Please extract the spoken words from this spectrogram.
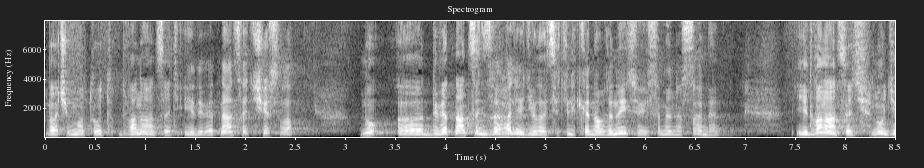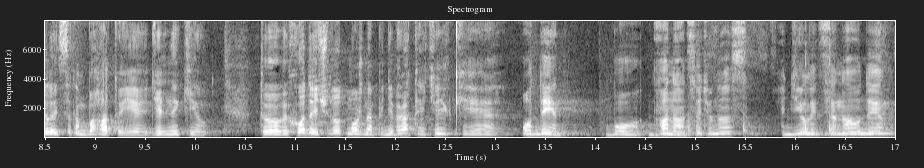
Бачимо тут 12 і 19 числа. Ну, е, 19 взагалі ділиться тільки на одиницю і саме на себе. І 12, ну, ділиться там багато є дільників. То виходить, що тут можна підібрати тільки один. Бо 12 у нас ділиться на 1.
